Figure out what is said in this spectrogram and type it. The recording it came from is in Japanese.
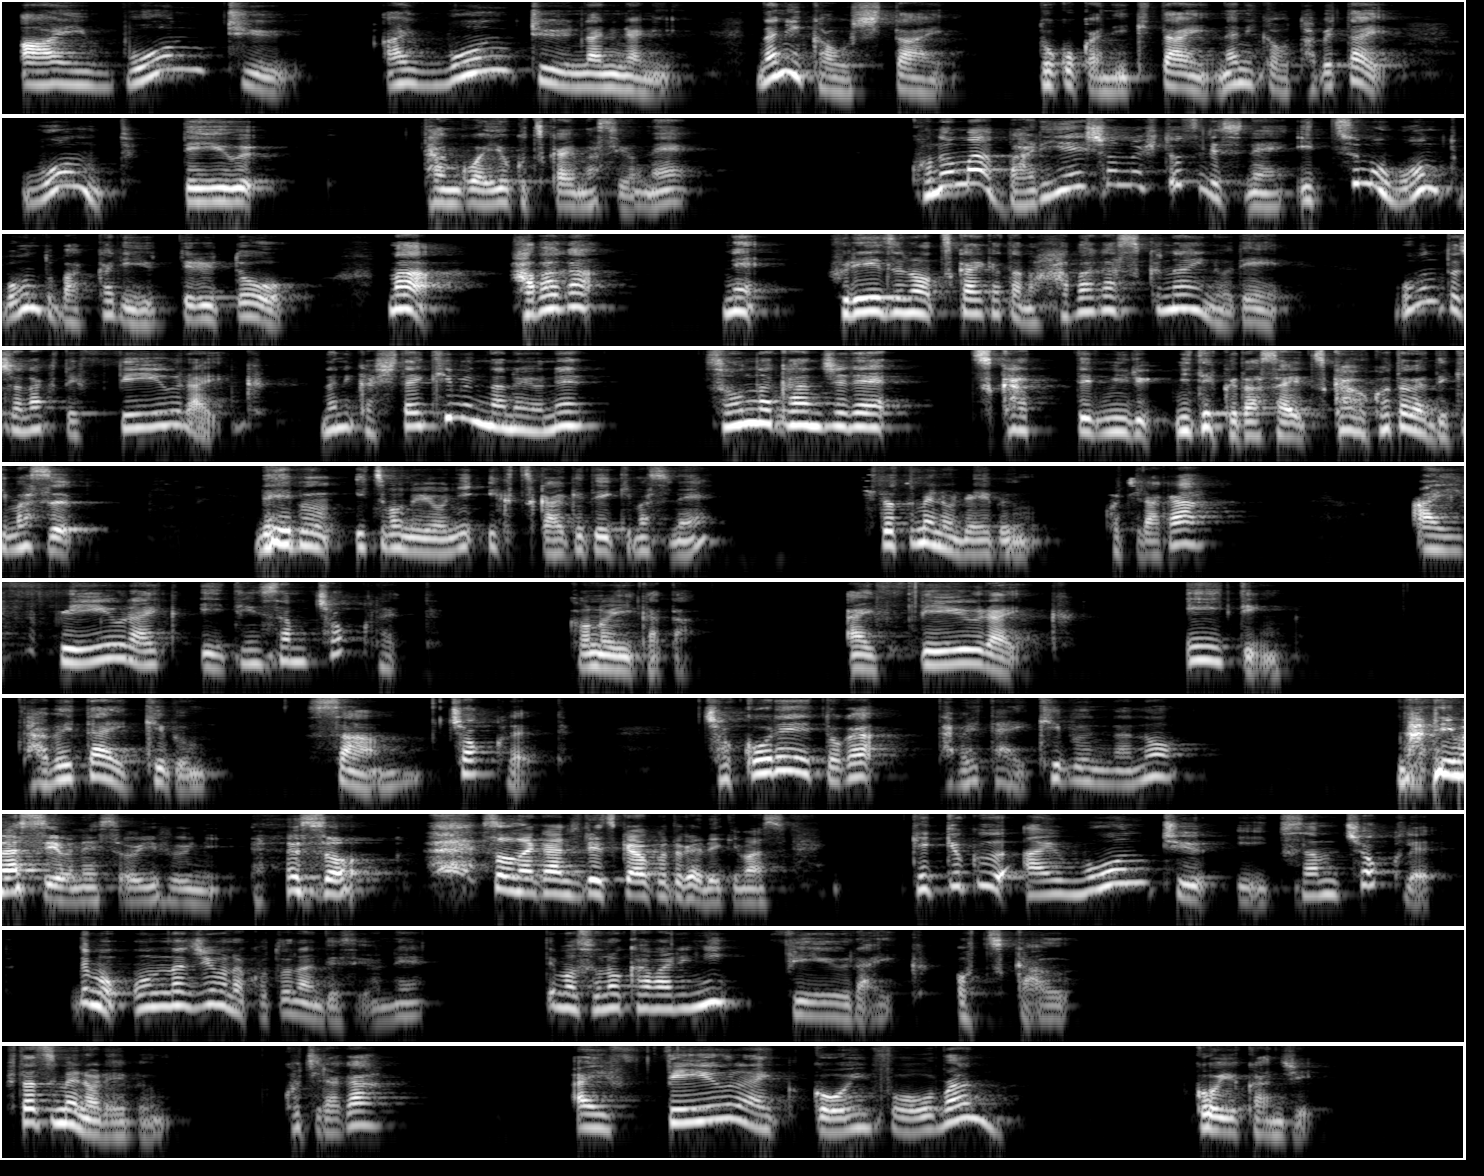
I want to, I want to 何々、何かをしたい、どこかに行きたい、何かを食べたい、want っていう単語はよく使いますよね。このまあバリエーションの一つですね。いつも want, want ばっかり言ってると、まあ幅がね、フレーズの使い方の幅が少ないので、want じゃなくて feel like 何かしたい気分なのよね。そんな感じで使ってみる、見てください。使うことができます。例文、いつものようにいくつか挙げていきますね。一つ目の例文、こちらが I feel like eating some chocolate この言い方。I feel like eating 食べたい気分 some chocolate チョコレートが食べたい気分なのなりますよね、そういうふうに。そう。そんな感じで使うことができます。結局、I want to eat some chocolate でも同じようなことなんですよね。でもその代わりに feel like を使う。二つ目の例文。こちらが I feel like going for a run こういう感じ。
